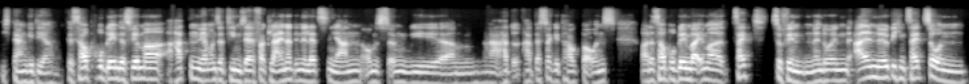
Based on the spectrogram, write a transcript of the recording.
ich danke dir. Das Hauptproblem, das wir mal hatten, wir haben unser Team sehr verkleinert in den letzten Jahren, um es irgendwie, ähm, hat, hat besser getaugt bei uns. Aber das Hauptproblem war immer Zeit zu finden. Wenn du in allen möglichen Zeitzonen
